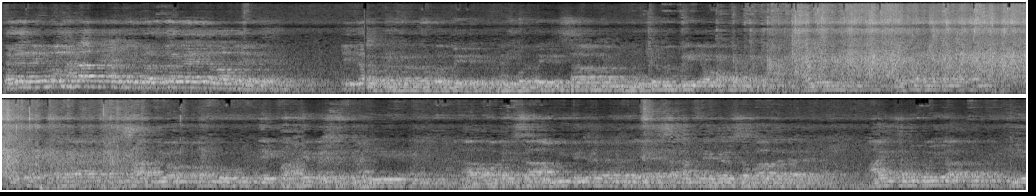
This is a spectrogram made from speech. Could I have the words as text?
त्याला निवडून हाडप हें आमचें कर्तव्य आणि जबाबदारी आसा ही आंबेडकरांचा आणि बर्थडे मुख्यमंत्री आम्ही त्याच्या आमी तेच्या ह्या दिसाक आमी सभा जाल्यार आयज आमी पळयतात की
